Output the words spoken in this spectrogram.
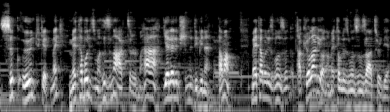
sık öğün tüketmek metabolizma hızını arttırır mı? Ha gelelim şimdi dibine. Tamam. Metabolizma hızını takıyorlar ya ona metabolizma hızınızı artırır diye.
